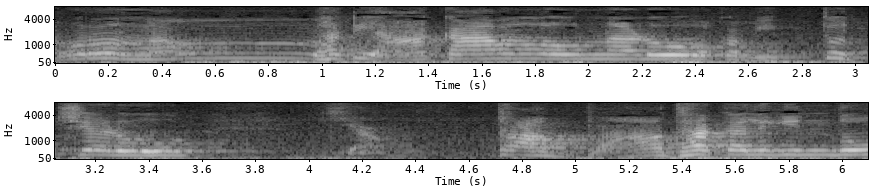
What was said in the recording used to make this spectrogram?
ఎవరో నల్లటి ఆకారంలో ఉన్నాడు ఒక వ్యక్తి వచ్చాడు. ఎంత బాధ కలిగిందో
